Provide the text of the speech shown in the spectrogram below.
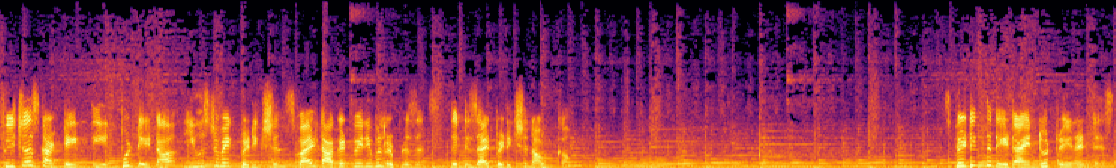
Features contain the input data used to make predictions while target variable represents the desired prediction outcome. Splitting the data into train and test.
